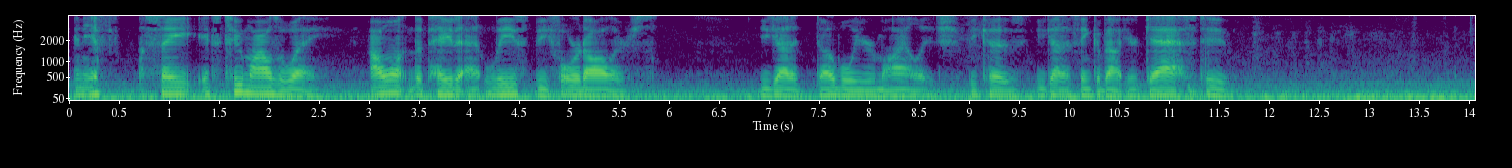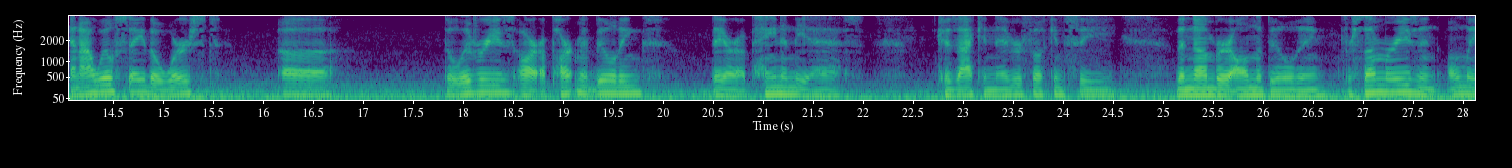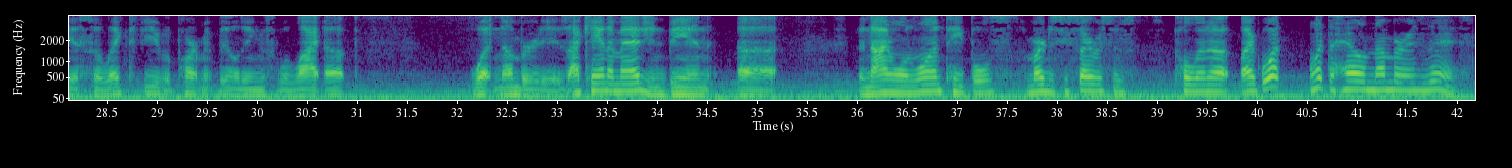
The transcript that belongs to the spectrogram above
and if, say, it's two miles away, I want the pay to at least be $4. You gotta double your mileage because you gotta think about your gas too. And I will say the worst uh, deliveries are apartment buildings. They are a pain in the ass because I can never fucking see the number on the building. For some reason, only a select few apartment buildings will light up what number it is. I can't imagine being uh, the 911 people's emergency services pulling up like what what the hell number is this?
